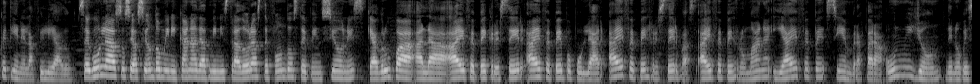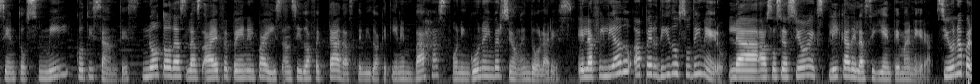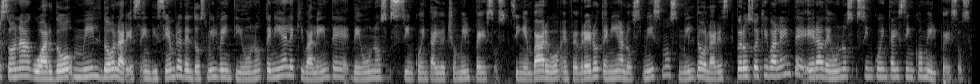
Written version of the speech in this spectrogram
que tiene el afiliado. Según la Asociación Dominicana de Administradoras de Fondos de Pensiones, que agrupa a la AFP Crecer, AFP Popular, AFP Reservas, AFP Romana y AFP Siembra para un millón de 900 mil cotizantes, no todas las AFP en el país han sido afectadas debido a que tienen bajas o ninguna inversión en dólares. El afiliado ha perdido su dinero. La asociación explica de la siguiente manera. Si una persona guardó mil dólares en diciembre del 2021 tenía el equivalente de unos 58 mil pesos. Sin embargo, en febrero tenía los mismos mil dólares, pero su equivalente era de unos 55 mil pesos.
